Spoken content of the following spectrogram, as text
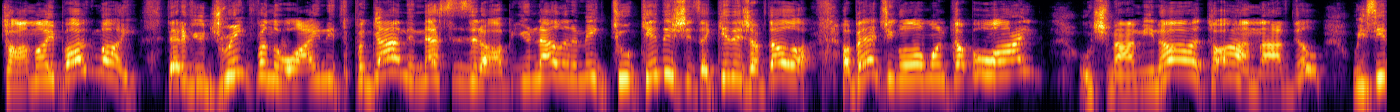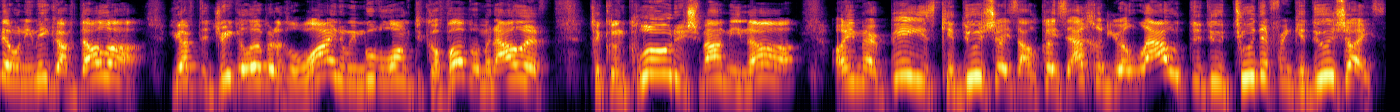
tamai bagmai. That if you drink from the wine, it's pagam. It messes it up. You're not going to make two kiddushes, a kiddush Avdallah a benching all on one cup of wine. We see that when you make Avdallah, you have to drink a little bit of the wine, and we move along to Kavavim and Aleph to conclude. You're allowed to do two different Kedushais.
